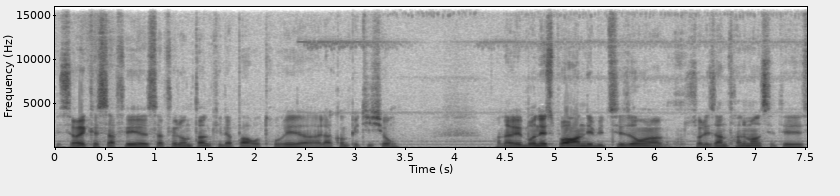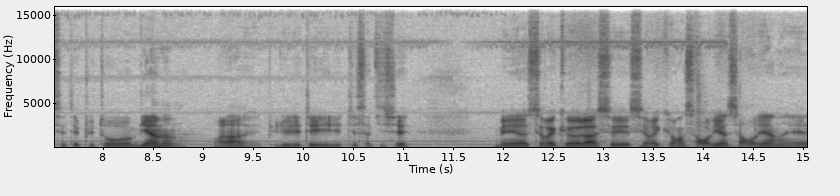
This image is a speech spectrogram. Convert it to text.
Mais c'est vrai que ça fait, ça fait longtemps qu'il n'a pas retrouvé euh, la compétition. On avait bon espoir en début de saison. Euh, sur les entraînements, c'était plutôt bien Voilà. Et puis lui, il était, il était satisfait. Mais euh, c'est vrai que là, c'est récurrent, ça revient, ça revient. Et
